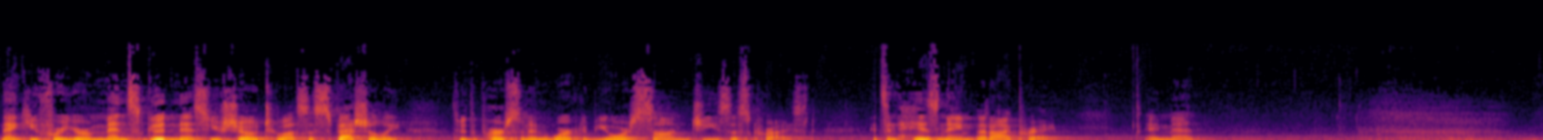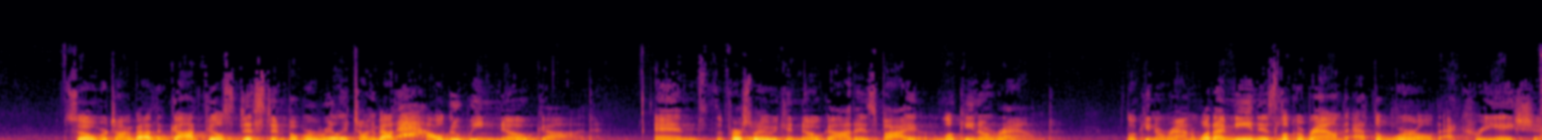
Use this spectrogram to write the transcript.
Thank you for your immense goodness you show to us, especially through the person and work of your Son, Jesus Christ. It's in his name that I pray. Amen. So, we're talking about that God feels distant, but we're really talking about how do we know God? And the first way we can know God is by looking around. Looking around. What I mean is look around at the world, at creation,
